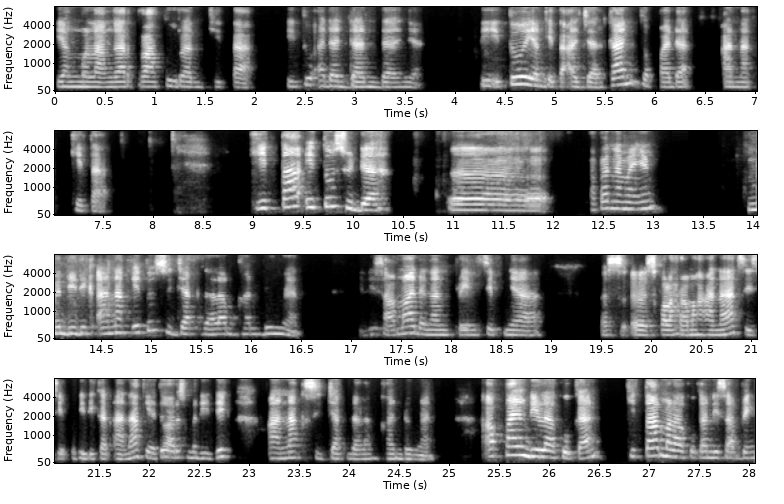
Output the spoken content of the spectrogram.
yang melanggar peraturan kita. Itu ada dandanya. Itu yang kita ajarkan kepada anak kita. Kita itu sudah eh, apa namanya? mendidik anak itu sejak dalam kandungan jadi sama dengan prinsipnya sekolah ramah anak, sisi pendidikan anak, yaitu harus mendidik anak sejak dalam kandungan. Apa yang dilakukan? Kita melakukan di samping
